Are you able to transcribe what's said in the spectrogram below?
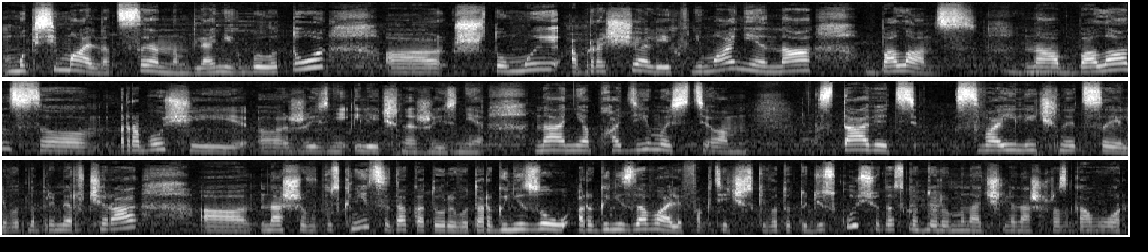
максимально ценным для них было то, а, что мы обращали их внимание на баланс, на баланс э, рабочей э, жизни и личной жизни, на необходимость эм, ставить свои личные цели. Вот, например, вчера а, наши выпускницы, да, которые вот организов, организовали фактически вот эту дискуссию, да, с которой mm-hmm. мы начали наш разговор,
